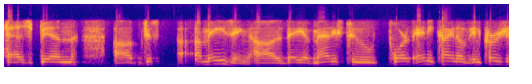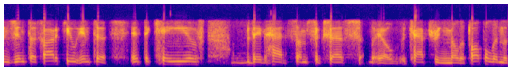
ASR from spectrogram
has been uh, just amazing. Uh, they have managed to thwart any kind of incursions into Kharkiv, into into Kiev. They've had some success, you know, capturing Melitopol in the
